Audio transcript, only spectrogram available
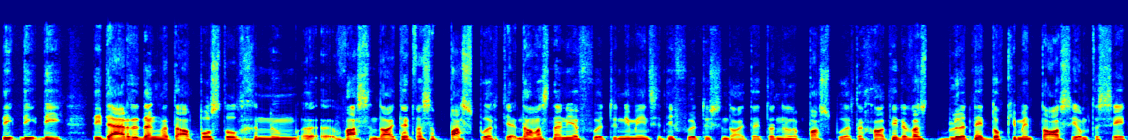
die die die die derde ding wat 'n apostel genoem uh, was in daai tyd was 'n paspoort. Ja, dan was nou nie 'n foto nie. Mense het nie foto's in daai tyd in hulle paspoorte gehad nie. Dit was bloot net dokumentasie om te sê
